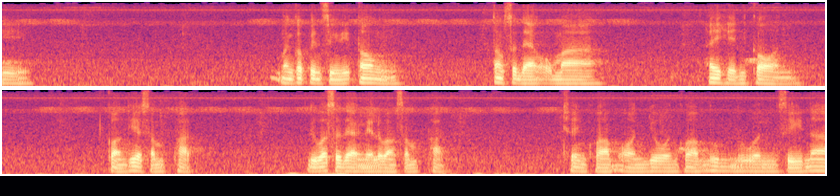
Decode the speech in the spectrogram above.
นี่ มันก็เป็นสิ่งที่ต้องต้องแสดงออกมาให้เห็นก่อน ก่อนที่จะสัมผัส หรือว่าแสดงในระหว่างสัมผัส เช่นความอ่อนโยน ความนุ่มนวลสีหน้า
